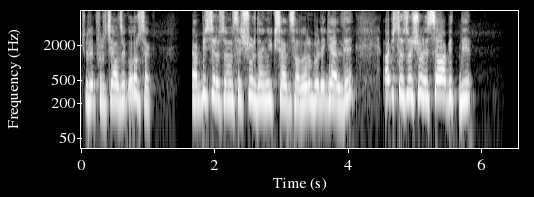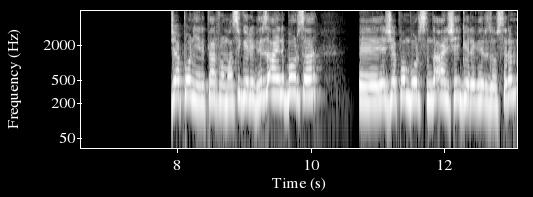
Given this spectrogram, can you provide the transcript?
şöyle fırça alacak olursak yani bir süre sonra mesela şuradan yükseldi sallıyorum böyle geldi. Abi bir süre sonra şöyle sabit bir Japon yeni performansı görebiliriz. Aynı borsa e, Japon borsasında aynı şeyi görebiliriz dostlarım.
